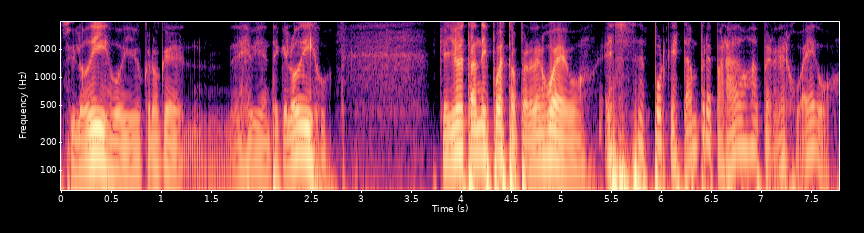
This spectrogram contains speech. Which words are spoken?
si, lo dijo, y yo creo que es evidente que lo dijo, que ellos están dispuestos a perder juego, es porque están preparados a perder juego.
